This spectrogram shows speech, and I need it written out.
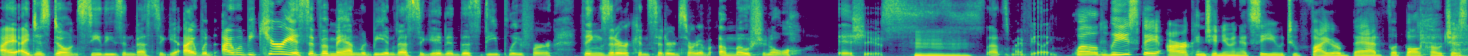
I, I just don't see these investigate. I would I would be curious if a man would be investigated this deeply for things that are considered sort of emotional issues. That's my feeling. Well, at least they are continuing at CU to fire bad football coaches.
